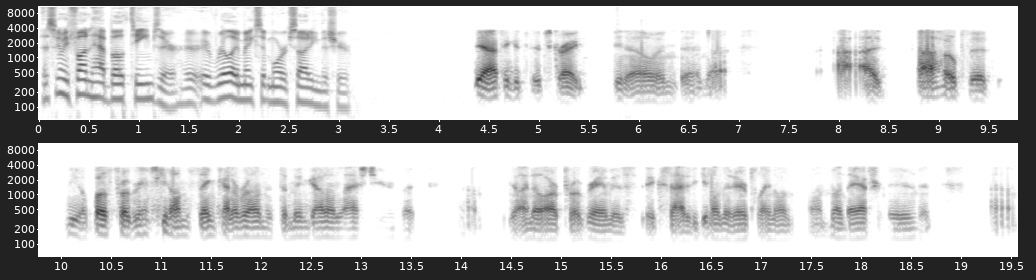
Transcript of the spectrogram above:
This is going to be fun to have both teams there. It, it, really makes it more exciting this year. Yeah, I think it's it's great. You know, and and uh, I I hope that you know both programs get on the same kind of run that the men got on last year. But um, you know, I know our program is excited to get on that airplane on on Monday afternoon, and um,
